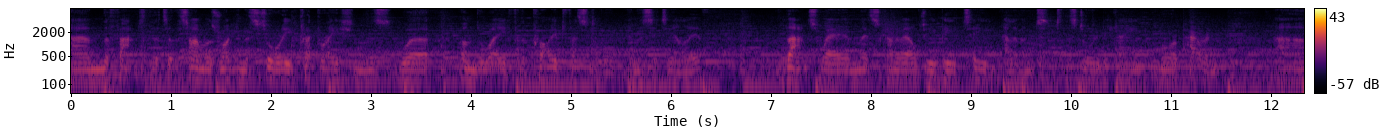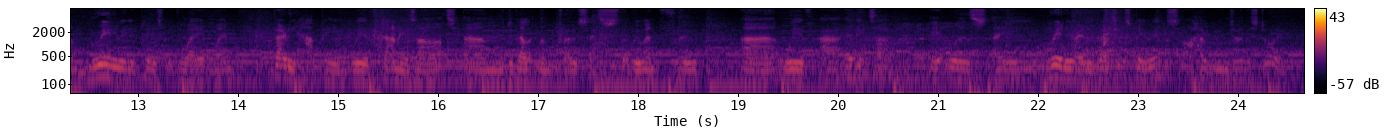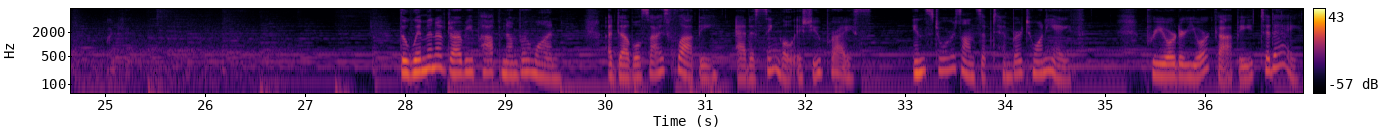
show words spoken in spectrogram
and the fact that at the time I was writing the story, preparations were underway for the Pride Festival in the city I live. That's when this kind of LGBT element to the story became more apparent. Um, really, really pleased with the way it went. Very happy with Danny's art and the development process that we went through uh, with our editor. It was a really, really great experience. I hope you enjoy the story. Thank you. The Women of Darby Pop number one, a double size floppy at a single issue price. In stores on September 28th. Pre order your copy today.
